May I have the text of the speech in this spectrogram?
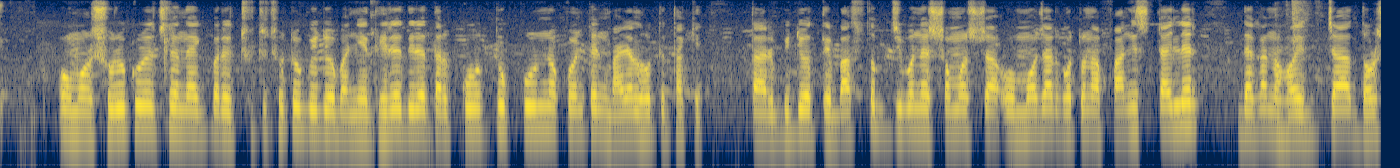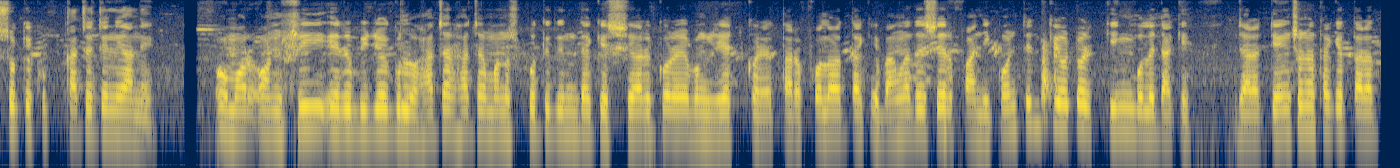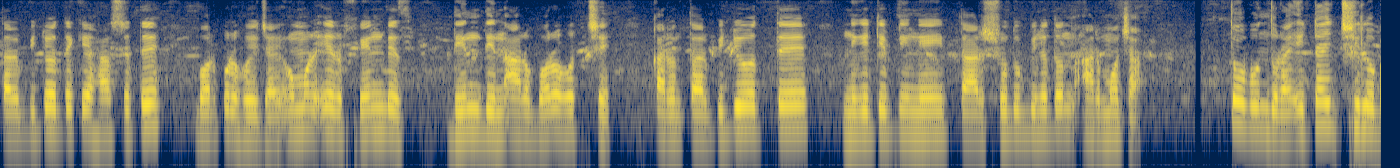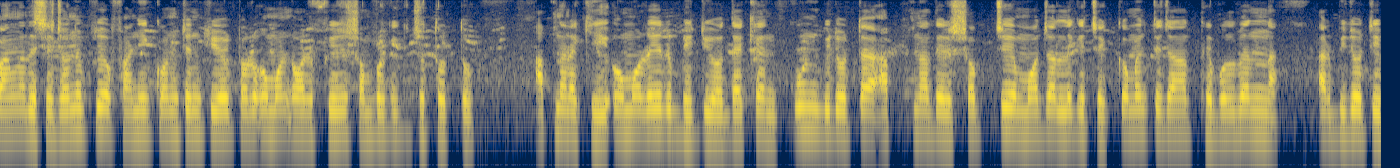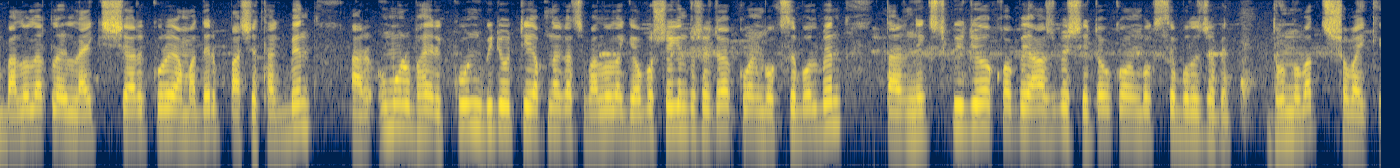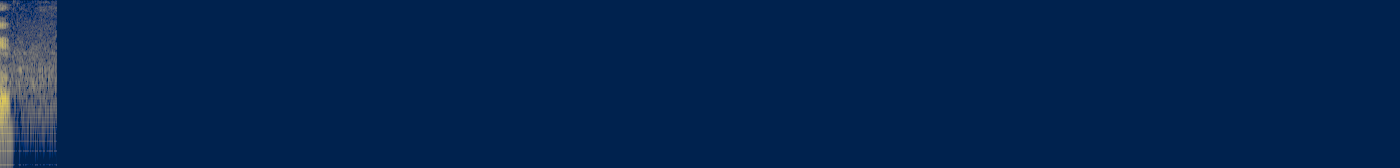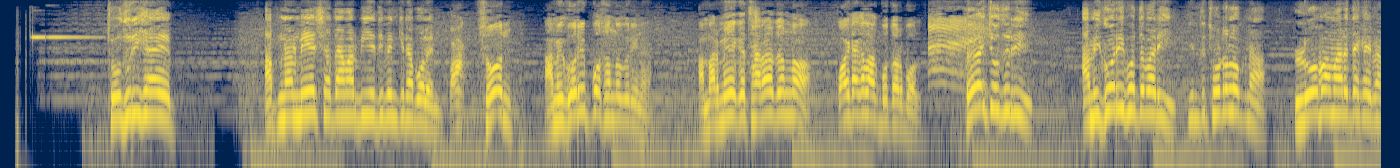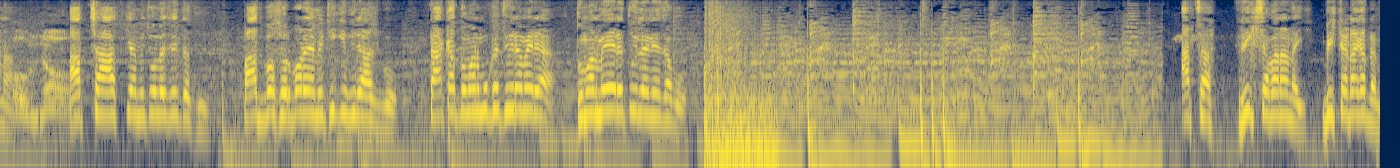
ওমর শুরু করেছিলেন একবারে ছোট ছোট ভিডিও বানিয়ে, ধীরে ধীরে তার কৌতুকপূর্ণ কন্টেন্ট ভাইরাল হতে থাকে। তার ভিডিওতে বাস্তব জীবনের সমস্যা ও মজার ঘটনা ফানি স্টাইলের দেখানো হয়, যা দর্শককে খুব কাছে টেনে আনে। ওমর অনফ্রি এর ভিডিওগুলো হাজার হাজার মানুষ প্রতিদিন দেখে, শেয়ার করে এবং রিয়েক্ট করে। তার ফলোয়ার তাকে বাংলাদেশের ফানি কন্টেন্ট ক্রিয়েটর কিং বলে ডাকে। যারা টেনশনে থাকে, তারা তার ভিডিও দেখে হাসিতে ভরপুর হয়ে যায়। ওমর এর ফ্যান বেস দিন দিন আরও বড় হচ্ছে, কারণ তার ভিডিওতে নেগেটিভলি নেই, তার শুধু বিনোদন আর মজা। তো বন্ধুরা, এটাই ছিল বাংলাদেশের জনপ্রিয় ফানি কন্টেন্ট ক্রিয়েটর ওমর ওরফির সম্পর্কে কিছু তথ্য। আপনারা কি ওমরের ভিডিও দেখেন? কোন ভিডিওটা আপনাদের সবচেয়ে মজার লেগেছে কমেন্টে জানাতে বলবেন না। আর ভিডিওটি ভালো লাগলে লাইক শেয়ার করে আমাদের পাশে থাকবেন। আর উমর ভাইয়ের কোন ভিডিওটি আপনার কাছে ভালো লাগে অবশ্যই কিন্তু সেটা কমেন্ট বক্সে বলবেন। তার নেক্সট ভিডিও কবে আসবে সেটাও কমেন্ট বক্সে বলে যাবেন। ধন্যবাদ সবাইকে। চৌধুরী সাহেব আপনার মেয়ের সাথে আমার বিয়ে দিবেন কিনা বলেন? শোন আমি গরিব পছন্দ করি না। আমার মেয়েকে ছাড়ার জন্য কয় টাকা লাগবো তোর বল? এই চৌধুরী আমি গরিব হতে পারি কিন্তু ছোট লোক না। লোভ আমারে দেখাইবে না। আচ্ছা আজকে আমি চলে যাইতাছি। পাঁচ বছর পরে আমি ঠিকই ফিরে আসব। টাকা তোমার মুখে চুইরা মেরা তোমার মেয়েরে তুইলা নিয়ে যাব। আচ্ছা রিক্সা ভাড়া নাই। বিশটা টাকা দেন।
